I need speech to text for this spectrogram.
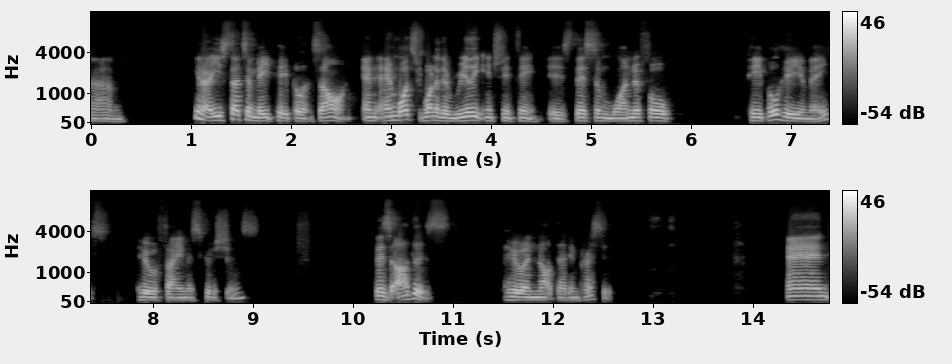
Um, you know, you start to meet people and so on. And and what's one of the really interesting things is there's some wonderful people who you meet who are famous Christians. There's others who are not that impressive. And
